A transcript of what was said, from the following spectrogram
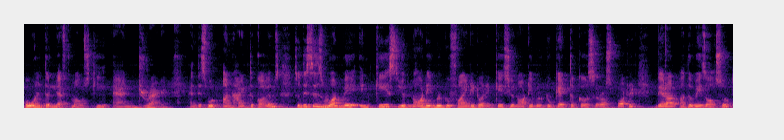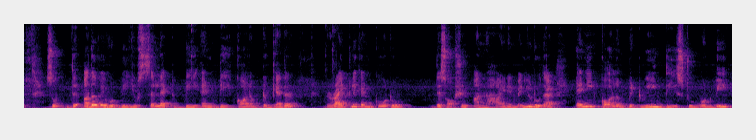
hold the left mouse key and drag it. And this would unhide the columns. So this is one way in case you're not able to find it or in case you're not able to get the cursor or spot it there are other ways also. So the other way would be you select B and D column together. Right click and go to this option unhide. And when you do that any column between these two would be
